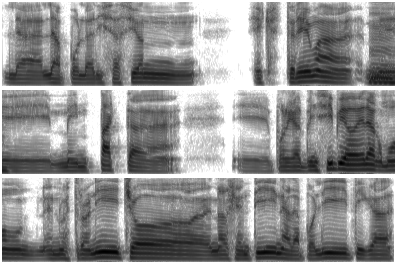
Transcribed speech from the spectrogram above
la, polarización extrema mm. me, me, impacta eh, porque al principio era como en nuestro nicho, en Argentina, la política,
